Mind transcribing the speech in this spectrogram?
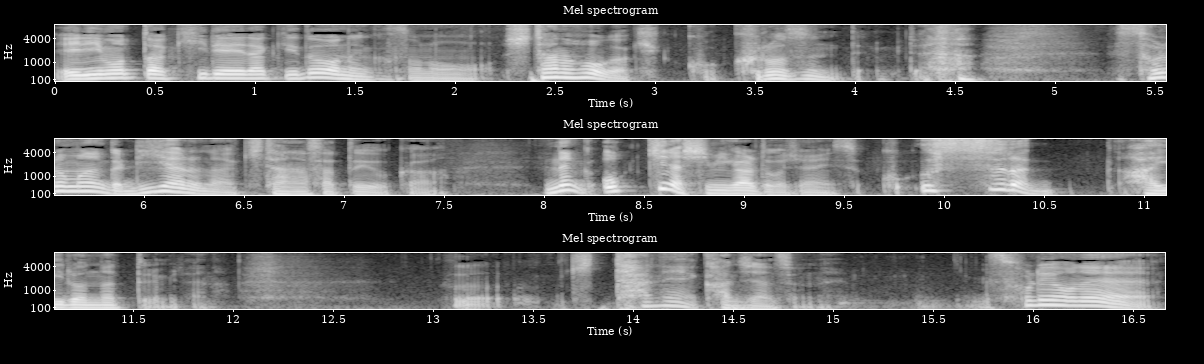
襟元は綺麗だけど、なんかその、下の方が結構黒ずんでるみたいな。それもなんかリアルな汚さというか、なんか大きなシミがあるとかじゃないんですよ。こううっすら灰色になってるみたいな。汚ねえ感じなんですよね。それをね、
